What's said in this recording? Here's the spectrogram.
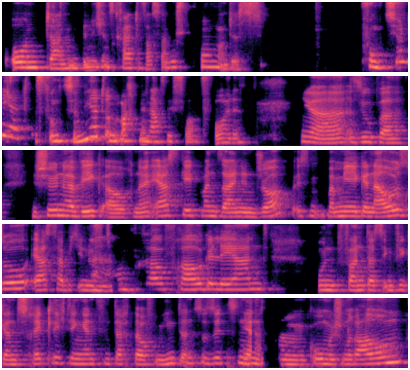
und dann bin ich ins kalte Wasser gesprungen und es funktioniert, es funktioniert und macht mir nach wie vor Freude. Ja, super. Ein schöner Weg auch. Ne? Erst geht man seinen Job, ist bei mir genauso. Erst habe ich Industriefrau gelernt und fand das irgendwie ganz schrecklich, den ganzen Tag da auf dem Hintern zu sitzen, ja. in einem komischen Raum.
